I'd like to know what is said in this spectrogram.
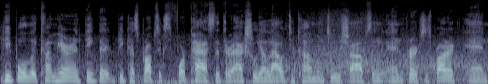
people that come here and think that because Prop 64 passed that they're actually allowed to come into shops and, and purchase product and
